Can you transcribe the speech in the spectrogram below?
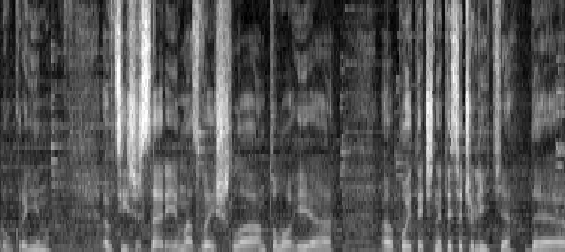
про Україну. В цій же серії в нас вийшла антологія Поетичне тисячоліття, де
